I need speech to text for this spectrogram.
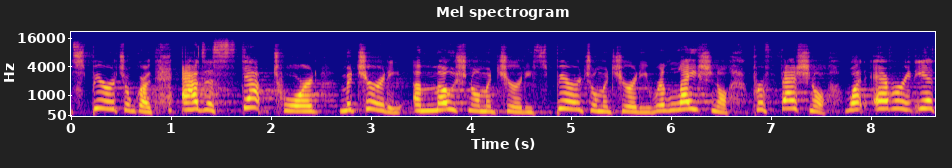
spiritual growth as a step toward maturity, emotional maturity, spiritual maturity, relational, professional, whatever it is.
